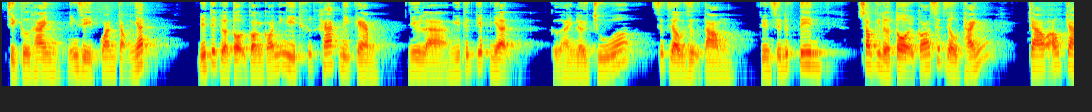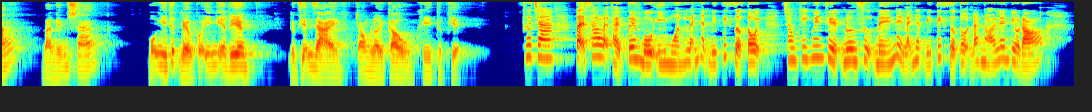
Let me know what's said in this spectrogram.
chỉ cử hành những gì quan trọng nhất, biết thức rửa tội còn có những nghi thức khác đi kèm, như là nghi thức tiếp nhận, cử hành lời chúa, sức dầu dự tòng, tuyên sư đức tin. Sau khi rửa tội, có sức dầu thánh, trao áo trắng và nến sáng mỗi nghi thức đều có ý nghĩa riêng được diễn giải trong lời cầu khi thực hiện Thưa cha, tại sao lại phải tuyên bố ý muốn lãnh nhận bí tích rửa tội, trong khi nguyên việc đương sự đến để lãnh nhận bí tích rửa tội đã nói lên điều đó?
